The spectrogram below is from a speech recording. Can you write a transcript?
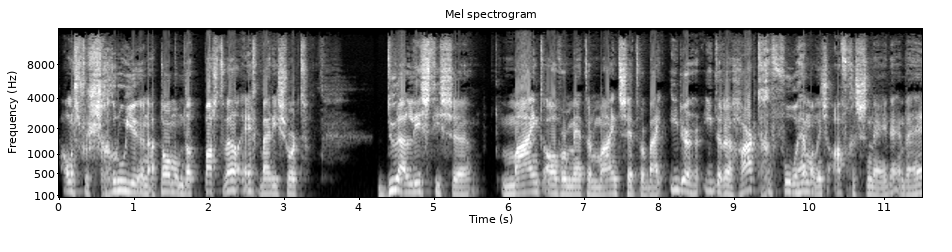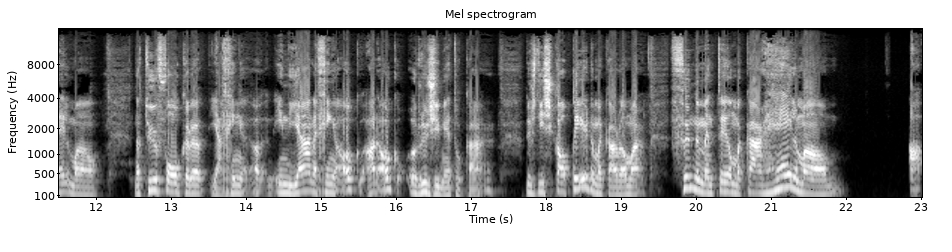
alles verschroeien, een atoom, omdat past wel echt bij die soort dualistische mind over matter mindset, waarbij ieder, iedere hartgevoel helemaal is afgesneden en we helemaal natuurvolkeren, ja, gingen, uh, indianen gingen ook, hadden ook ruzie met elkaar. Dus die scalpeerden elkaar wel, maar fundamenteel elkaar helemaal uh,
